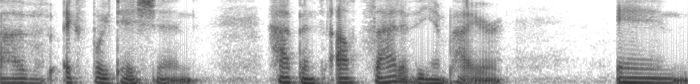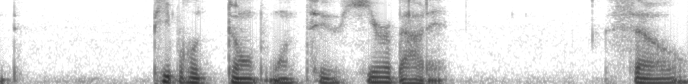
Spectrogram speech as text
of exploitation happens outside of the empire. And people don't want to hear about it. So,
